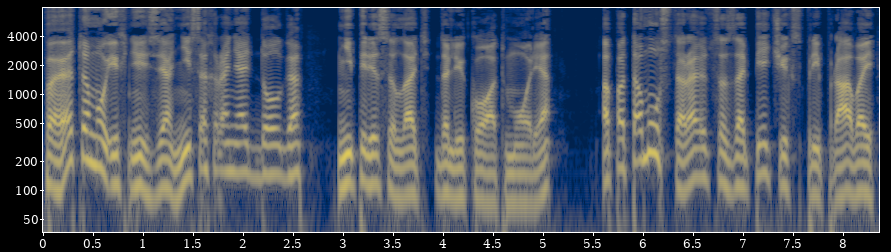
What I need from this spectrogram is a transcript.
поэтому их нельзя ни сохранять долго, ни пересылать далеко от моря, а потому стараются запечь их с приправой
